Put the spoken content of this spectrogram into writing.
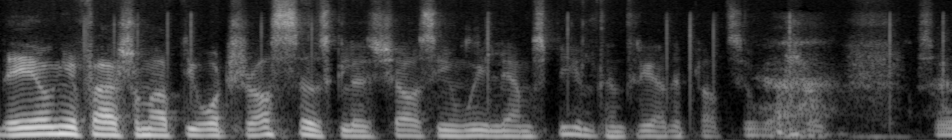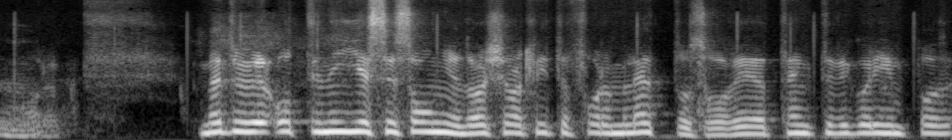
det är ungefär som att George Russell skulle köra sin Williams-bil till en tredje plats i år. Så, så var det. Men du, 89 säsonger, du har kört lite Formel 1 och så. Jag tänkte vi går in på,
